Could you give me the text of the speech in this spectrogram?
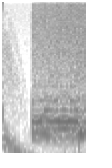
you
